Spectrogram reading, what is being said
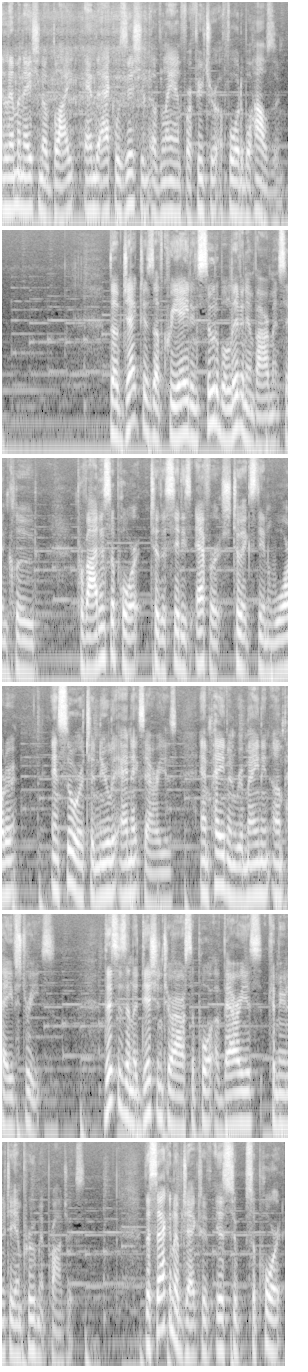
elimination of blight, and the acquisition of land for future affordable housing. The objectives of creating suitable living environments include providing support to the city's efforts to extend water and sewer to newly annexed areas and paving remaining unpaved streets. This is in addition to our support of various community improvement projects. The second objective is to support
